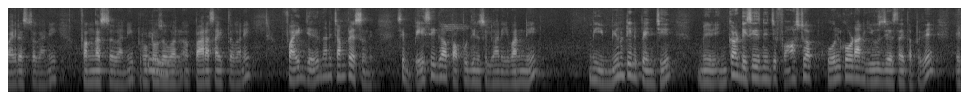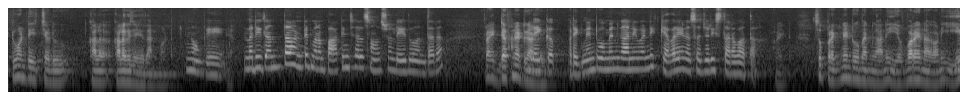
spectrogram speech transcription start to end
వైరస్తో కానీ ఫంగస్తో కానీ ప్రోటోజోవల్ పారాసైట్తో కానీ ఫైట్ చేసి దాన్ని చంపేస్తుంది. సో బేసిక్గా పప్పు దినుసులు కానీ ఇవన్నీ మీ ఇమ్యూనిటీని పెంచి మీరు ఇంకా డిసీజ్ నుంచి ఫాస్ట్గా కోలుకోవడానికి యూజ్ చేస్తాయి తప్పితే ఎటువంటి చెడు కల కలగజేయదు అనమాట ఓకే మరి ఇదంతా అంటే మనం పాటించాల్సిన అవసరం లేదు అంటారా? రైట్ డెఫినెట్గా లైక్ ప్రెగ్నెంట్ ఉమెన్ కానివ్వండి ఎవరైనా సర్జరీస్ తర్వాత. సో ప్రెగ్నెంట్ ఉమెన్ కానీ ఎవరైనా కానీ ఏ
